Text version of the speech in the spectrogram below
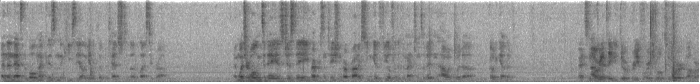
And then that's the bolt mechanism that keeps the alligator clip attached to the plastic rod. And what you're holding today is just a representation of our product so you can get a feel for the dimensions of it and how it would uh, go together. All right, so now we're going to take you through a brief virtual tour of our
